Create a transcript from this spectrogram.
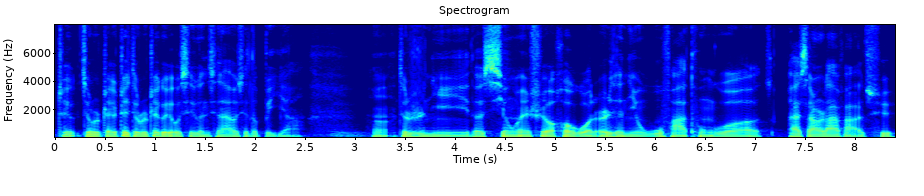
这就是这这就是这个游戏跟其他游戏的不一样。嗯，就是你的行为是有后果的，而且你无法通过 S R 大法去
